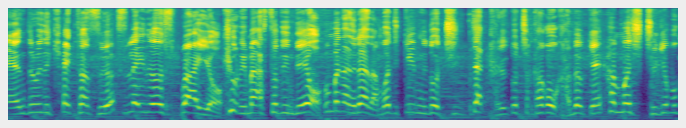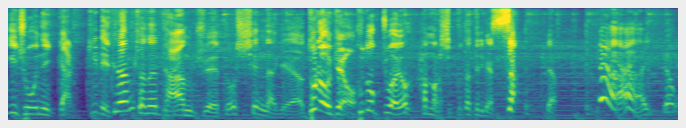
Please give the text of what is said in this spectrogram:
앤드로이드 캡터스 슬레이더 스파이어 큐 리마스터드인데요. 뿐만 아니라 나머지 게임들도 진짜 가격도 착하고 가볍게 한 번씩 즐겨보기 좋으니까 끼리. 그럼 저는 다음 주에 또 신나게 돌아올게요. 구독 좋아요 한 방씩 부탁드리며 싹! 야, 야, 뿅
